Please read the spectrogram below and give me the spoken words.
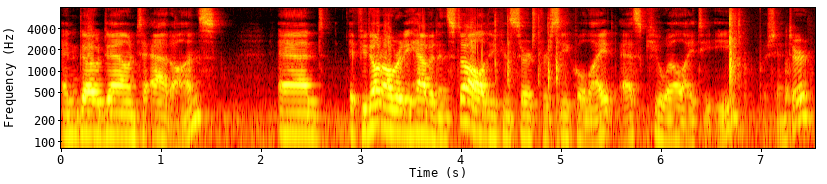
and go down to Add-ons. And if you don't already have it installed, you can search for SQLite, S-Q-L-I-T-E, push enter.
